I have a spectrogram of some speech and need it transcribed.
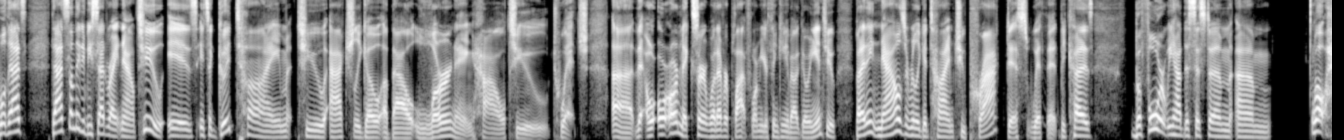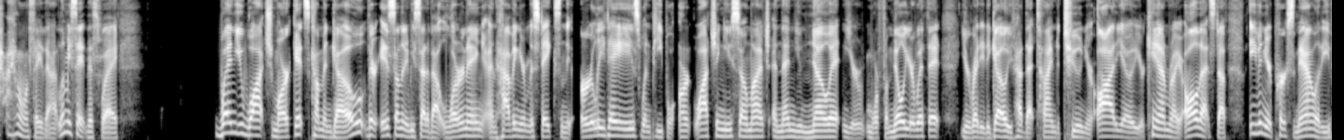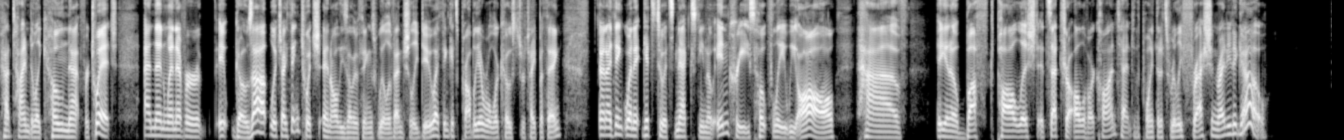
Well, that's that's something to be said right now too. Is it's a good time to actually go about learning how to Twitch, uh, or, or, or Mixer, whatever platform you're thinking about going into. But I think now is a really good time to practice with it because before we had the system. Um, well, I don't want to say that. Let me say it this way when you watch markets come and go, there is something to be said about learning and having your mistakes in the early days when people aren't watching you so much. And then you know it and you're more familiar with it. You're ready to go. You've had that time to tune your audio, your camera, all that stuff, even your personality. You've had time to like hone that for Twitch. And then whenever it goes up, which I think Twitch and all these other things will eventually do. I think it's probably a roller coaster type of thing. And I think when it gets to its next, you know, increase, hopefully we all have you know, buffed, polished, etc. all of our content to the point that it's really fresh and ready to go.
